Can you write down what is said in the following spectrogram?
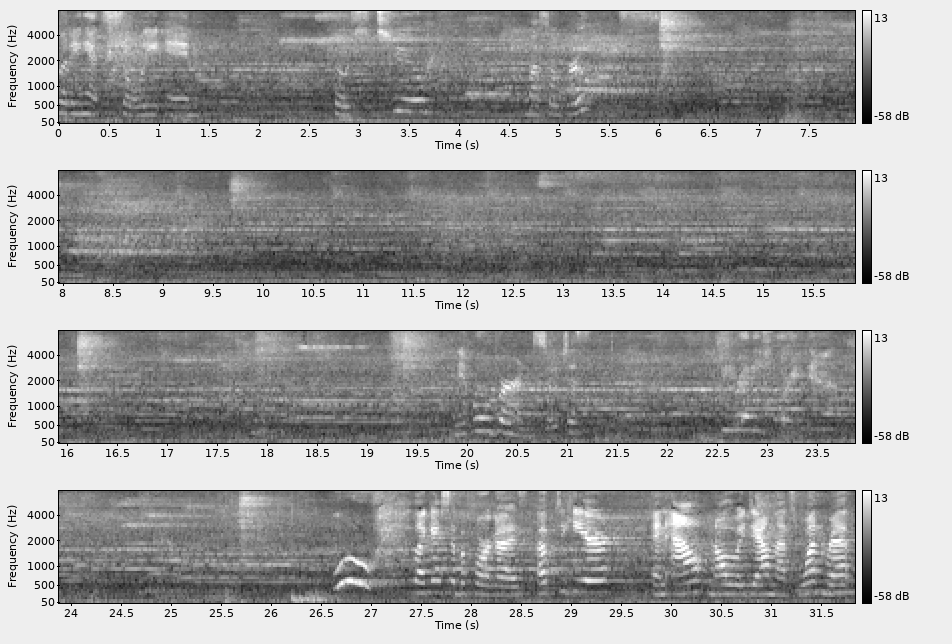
putting it solely in those two muscle groups. And it will burn, so just be ready for it. Woo! Like I said before, guys, up to here and out and all the way down, that's one rep.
